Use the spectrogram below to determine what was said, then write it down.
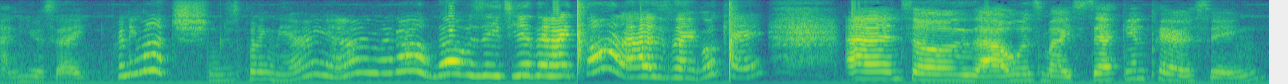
and he was like pretty much. I'm just putting the area. I'm like oh that was easier than I thought. I was like okay. And so that was my second piercing.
